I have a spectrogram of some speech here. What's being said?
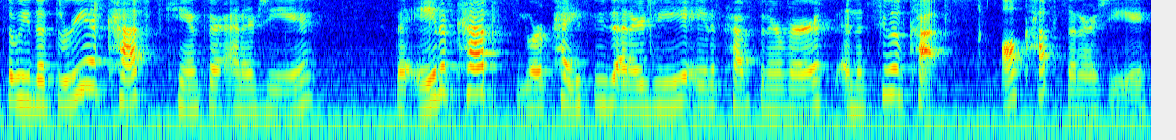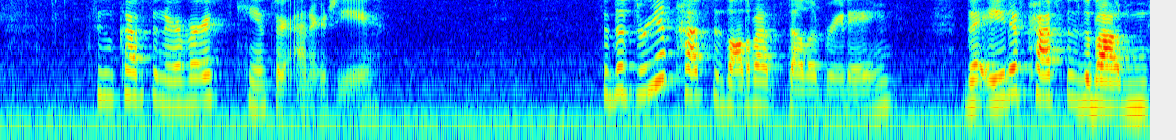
So we the Three of Cups, Cancer energy. The Eight of Cups, your Pisces energy. Eight of Cups in reverse. And the Two of Cups, all Cups energy. Two of Cups in reverse, Cancer energy. So the Three of Cups is all about celebrating. The Eight of Cups is about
